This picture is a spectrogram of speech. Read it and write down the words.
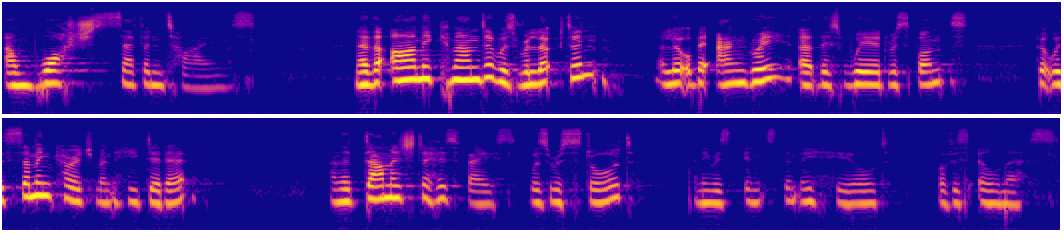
and wash seven times. Now, the army commander was reluctant, a little bit angry at this weird response, but with some encouragement, he did it. And the damage to his face was restored, and he was instantly healed of his illness.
